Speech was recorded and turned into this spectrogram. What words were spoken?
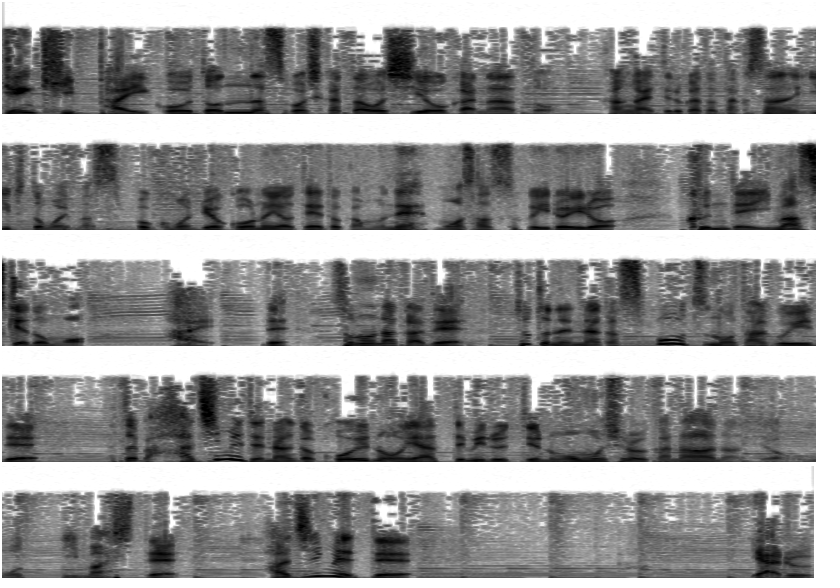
元気いっぱい、こう、どんな過ごし方をしようかなと考えてる方たくさんいると思います。僕も旅行の予定とかもね、もう早速いろいろ組んでいますけども、はい。で、その中で、ちょっとね、なんかスポーツの類で、例えば初めてなんかこういうのをやってみるっていうのも面白いかななんて思いまして、初めてやる、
